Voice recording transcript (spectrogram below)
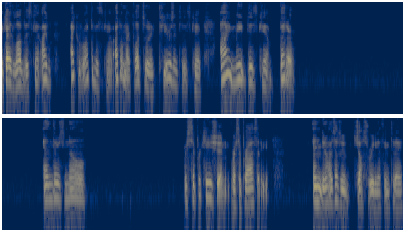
Like, I love this camp. I I grew up in this camp. I put my blood, sweat, and tears into this camp. I made this camp better." And there's no reciprocation, reciprocity. And, you know, I was actually just reading a thing today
